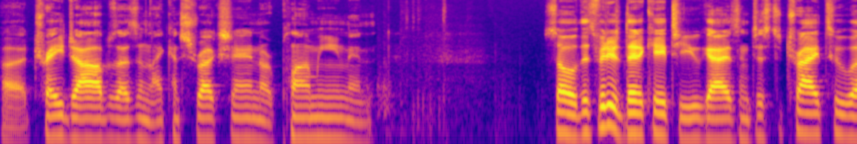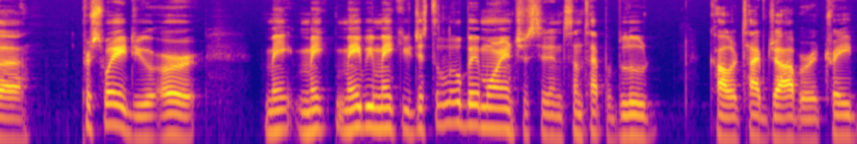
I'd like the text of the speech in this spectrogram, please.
uh, trade jobs, as in like construction or plumbing. And so this video is dedicated to you guys and just to try to uh, persuade you or make make maybe make you just a little bit more interested in some type of blue collar type job or a trade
